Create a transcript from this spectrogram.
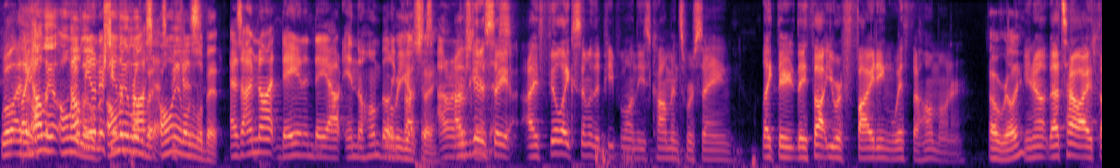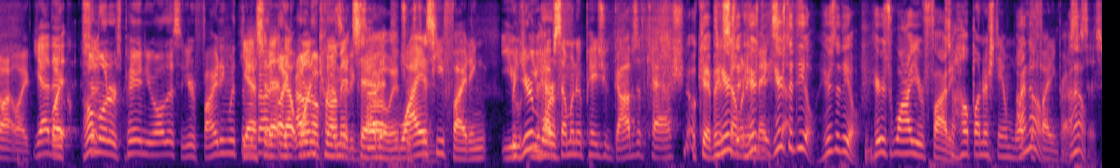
Well, like think- help, Only- only help me little bit, understand only the a little bit, process. only a little bit. As I'm not day in and day out in the home building were gonna process. I don't. I was gonna understand say. I feel like some of the people on these comments were saying like they they thought you were fighting with the homeowner. "Oh, really?" You know, that's how I thought. Like, Yeah, that- like so- homeowners paying you all this, and you're fighting with them. Yeah, about so it? that, Like, that I don't know one comment said, Oh, "Why is he fighting?" You, But you're you have f- someone who pays you gobs of cash. Okay, but to here's the, someone who here's the, makes here's the deal. Here's the deal. Here's why you're fighting. So help understand what know, the fighting process is.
